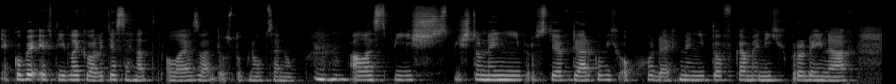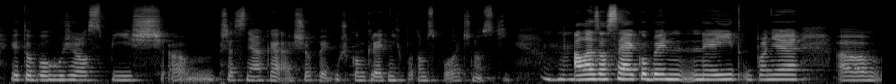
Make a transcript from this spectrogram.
jakoby i v této kvalitě sehnat oleje za dostupnou cenu. Mm-hmm. Ale spíš, spíš to není prostě v dárkových obchodech, není to v kamenných prodejnách, je to bohužel spíš um, přes nějaké e-shopy, už konkrétních potom společností. Mm-hmm. Ale zase jakoby nejít úplně, um,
